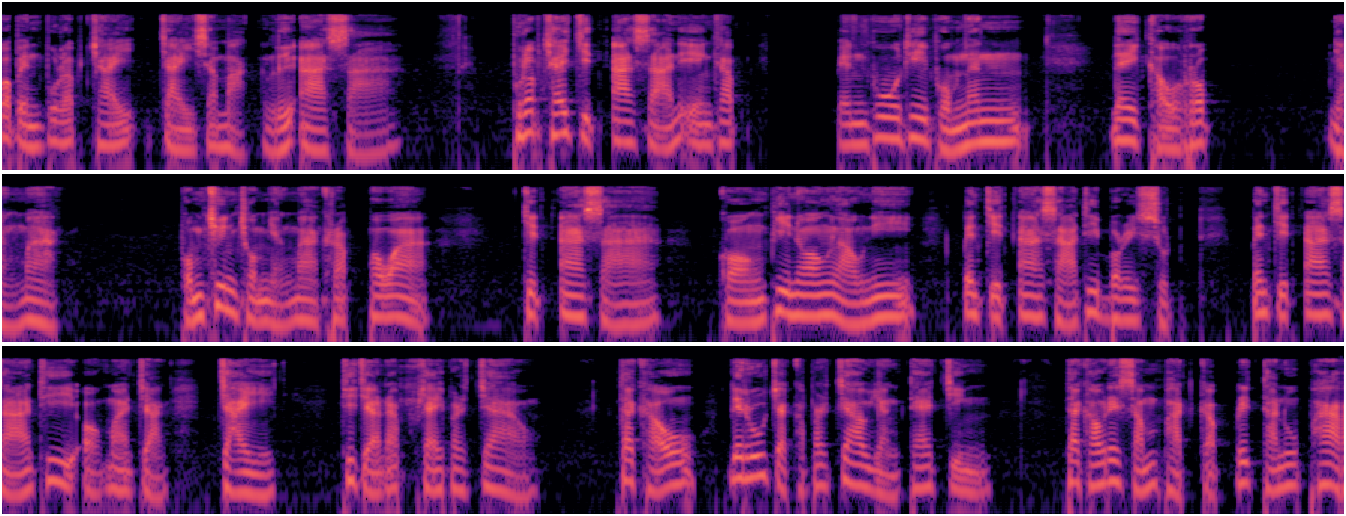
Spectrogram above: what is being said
ก็เป็นผู้รับใช้ใจสมัครหรืออาสา ผู้รับใช้จิตอาสานี่เองครับ เป็นผู้ที่ผมนั้นได้เคารพอย่างมาก ผมชื่นชมอย่างมากครับ เพราะว่าจิตอาสาของพี่น้องเหล่านี้เป็นจิตอาสาที่บริสุทธิ์ เป็นจิตอาสาที่ออกมาจากใจที่จะรับใช้พระเจ้า ถ้าเขาได้รู้จักกับพระเจ้าอย่างแท้จริง ถ้าเขาได้สัมผัสกับฤทธานุภาพ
